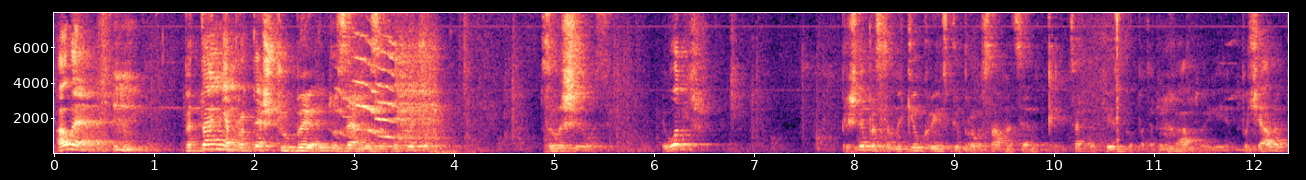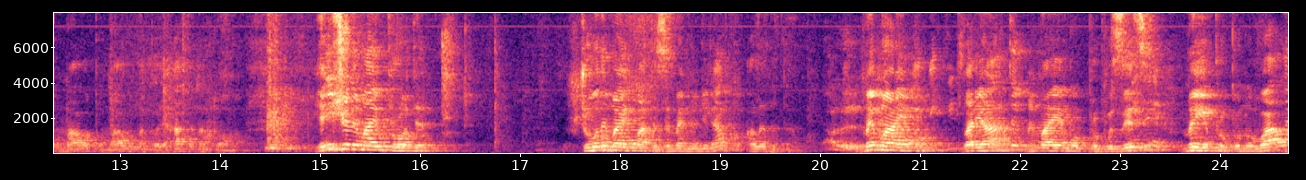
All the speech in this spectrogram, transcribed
Але питання про те, щоб ту землю закупити, залишилося. І от прийшли представники Української православної церкви, церкви Київського патріархату і почали помалу-помалу наполягати на тому. Я нічого не маю проти, що вони мають мати земельну ділянку, але не там. Ми маємо варіанти, ми маємо пропозиції, ми їм пропонували,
